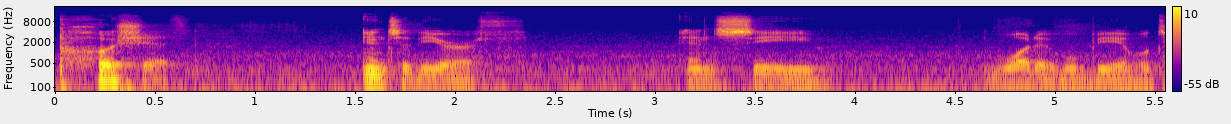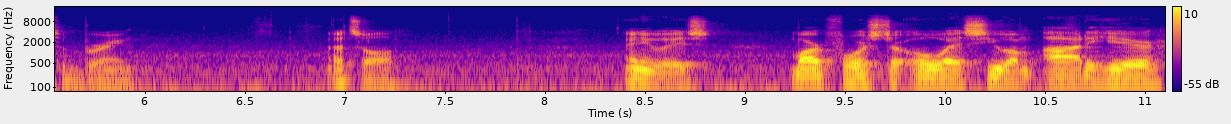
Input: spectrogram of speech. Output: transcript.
push it into the earth and see what it will be able to bring. That's all. Anyways, Mark Forster OSU, I'm out of here.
